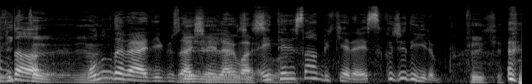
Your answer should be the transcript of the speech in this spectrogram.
onun da, yani onun da verdiği güzel bir şeyler var. var. Enteresan bir kere. Sıkıcı değilim. Peki.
